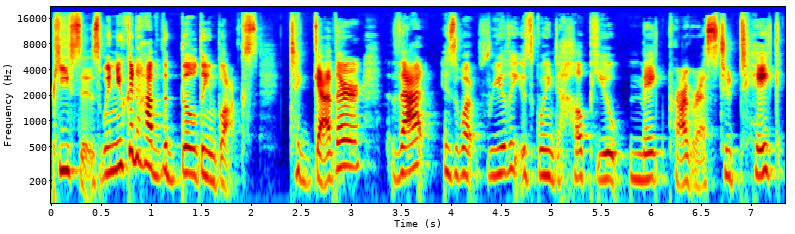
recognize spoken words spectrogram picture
pieces, when you can have the building blocks together, that is what really is going to help you make progress, to take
